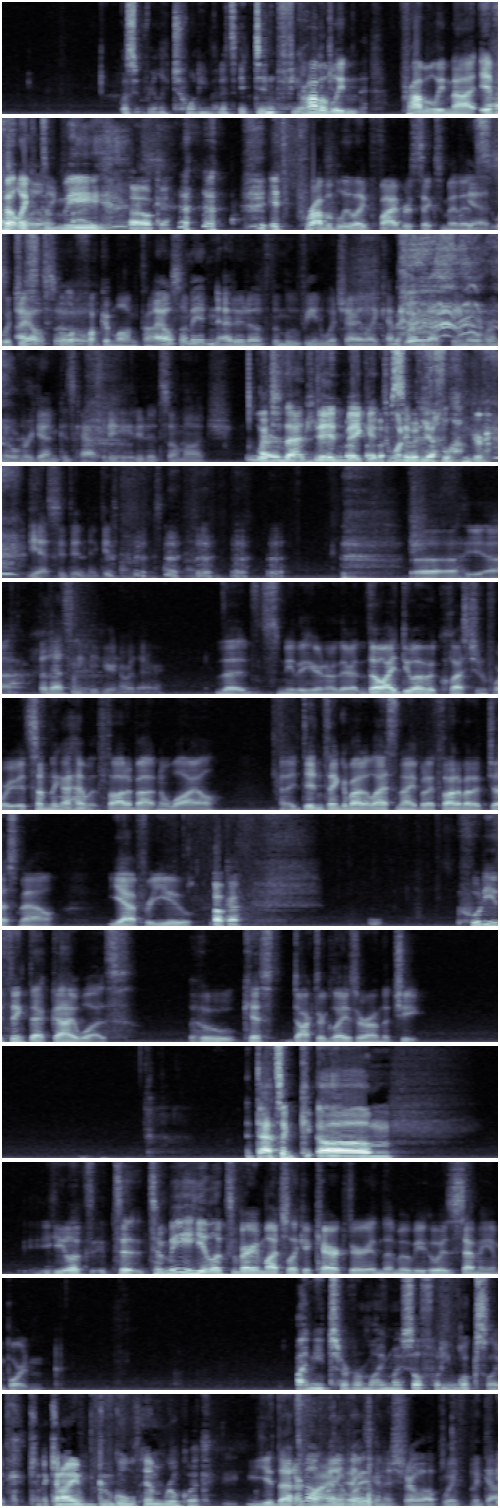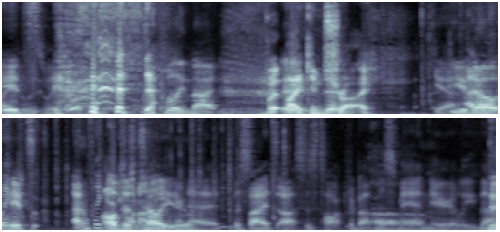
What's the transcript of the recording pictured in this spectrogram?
Was it really 20 minutes? It didn't feel like probably it. probably not it felt like to like me Oh, okay. it's probably like five or six minutes Yes, which I is still a fucking long time I also made an edit of the movie in which I like kept playing that scene over and over again because Cassidy hated it so much. which that did make that it 20 episode, minutes yeah. longer Yes, it did make it twenty minutes longer. uh yeah but that's neither here nor there. That's neither here nor there. Though I do have a question for you. It's something I haven't thought about in a while, and I didn't think about it last night, but I thought about it just now. Yeah, for you, Okay. who do you think that guy was who kissed Doctor Glaser on the cheek? That's a Um. He looks to to me he looks very much like a character in the movie who is semi important. I need to remind myself what he looks like. Can, I- can I Google him real quick? Yeah, I that's don't know fine. if anyone's gonna show up with the guy it's who was with. it's definitely not. But I can the- try. Yeah, You I know, don't think, it's I don't think I'll anyone just on tell the you. internet besides us has talked about this Um, man nearly. That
